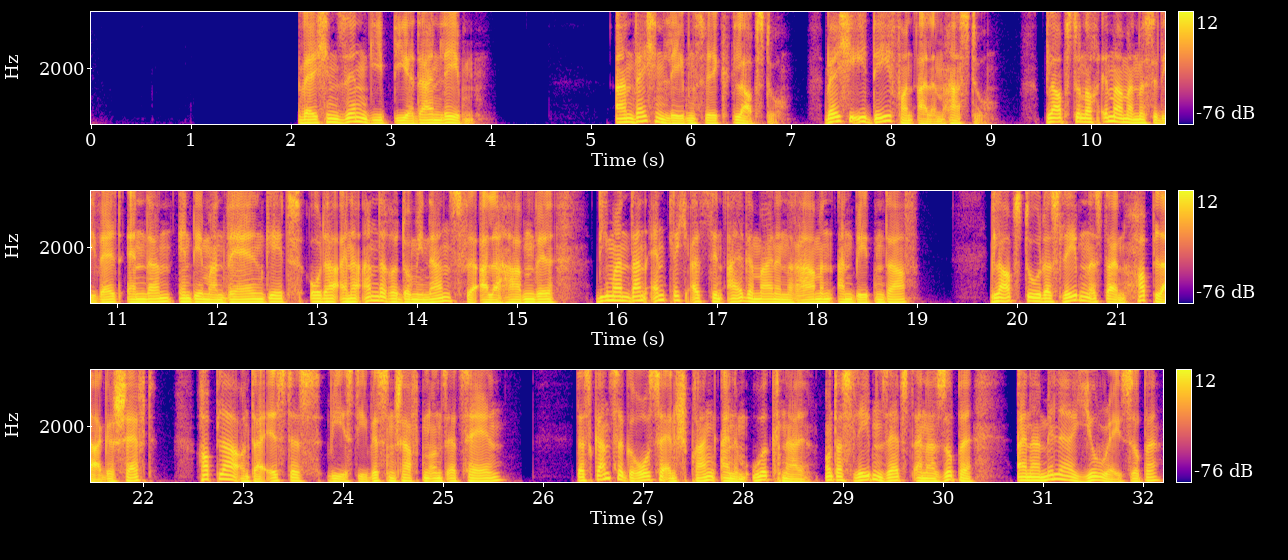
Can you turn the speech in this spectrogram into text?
Welchen Sinn gibt dir dein Leben? An welchen Lebensweg glaubst du? Welche Idee von allem hast du? Glaubst du noch immer, man müsse die Welt ändern, indem man wählen geht oder eine andere Dominanz für alle haben will, die man dann endlich als den allgemeinen Rahmen anbeten darf? Glaubst du, das Leben ist ein Hoppla-Geschäft? Hoppla und da ist es, wie es die Wissenschaften uns erzählen? Das ganze Große entsprang einem Urknall und das Leben selbst einer Suppe, einer Miller-Urey-Suppe?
